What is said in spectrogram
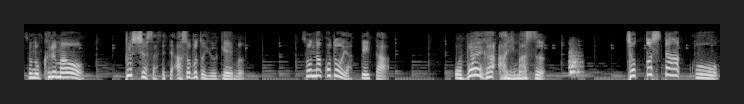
その車をプッシュさせて遊ぶというゲーム。そんなことをやっていた、覚えがあります。ちょっとした、こ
